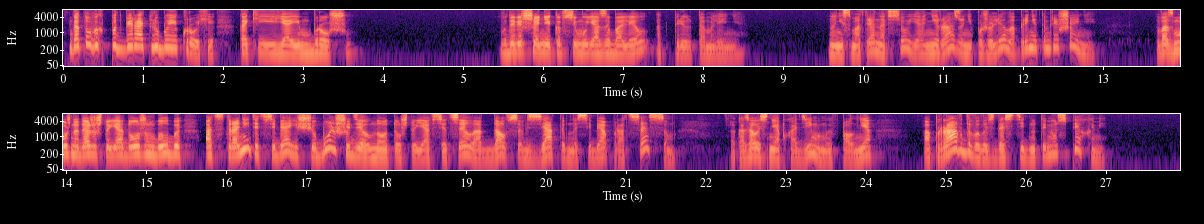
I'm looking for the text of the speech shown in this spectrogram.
готовых подбирать любые крохи, какие я им брошу. В довершение ко всему я заболел от переутомления. Но, несмотря на все, я ни разу не пожалел о принятом решении. Возможно даже, что я должен был бы отстранить от себя еще больше дел, но то, что я всецело отдался взятым на себя процессам, оказалось необходимым и вполне оправдывалось достигнутыми успехами.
